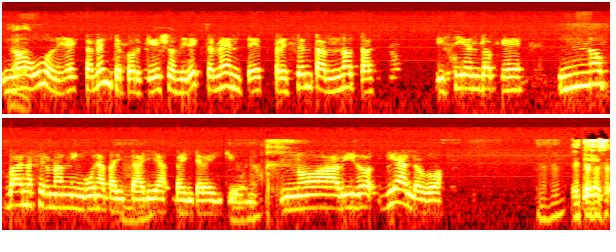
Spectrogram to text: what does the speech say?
no hubo directamente porque ellos directamente presentan notas diciendo que no van a firmar ninguna paritaria 2021. No ha habido diálogo. Estas,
